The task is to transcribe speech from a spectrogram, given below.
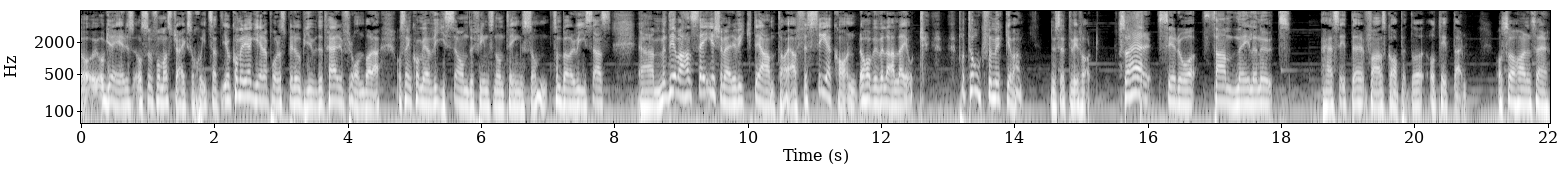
och, och grejer och så får man strikes och skit. Så jag kommer reagera på det och spela upp ljudet härifrån bara. Och Sen kommer jag visa om det finns någonting som, som bör visas. Uh, men det är vad han säger som är det viktiga antar jag. För se karln, det har vi väl alla gjort. På tok för mycket va? Nu sätter vi fart. Så här ser då thumbnailen ut. Här sitter fanskapet och, och tittar. Och så har han så här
